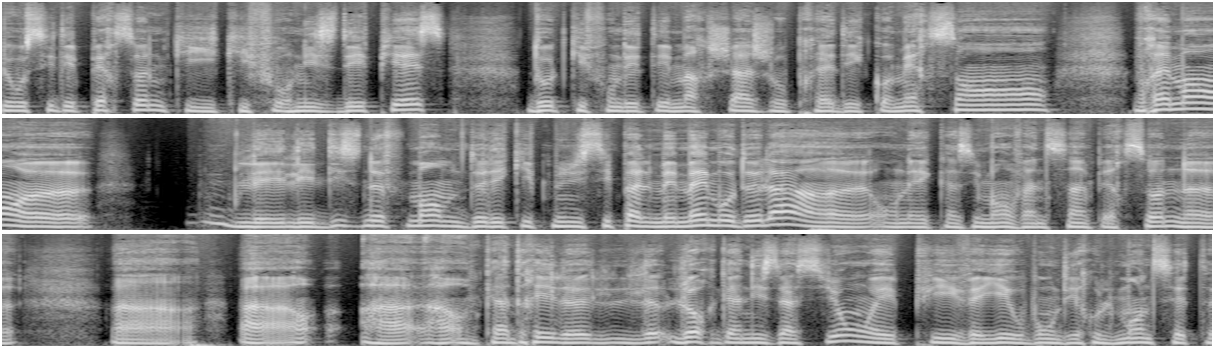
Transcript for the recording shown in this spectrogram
aussi des personnes qui, qui fournissent des pièces, d'autres qui font des démarchages auprès des commerçants. Vraiment. Euh, les, 19 membres de l'équipe municipale, mais même au-delà, euh, on est quasiment 25 personnes euh, à, encadrer l'organisation et puis veiller au bon déroulement de cette,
